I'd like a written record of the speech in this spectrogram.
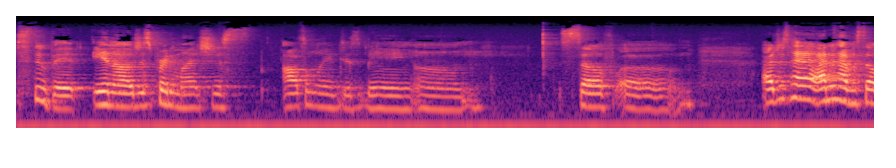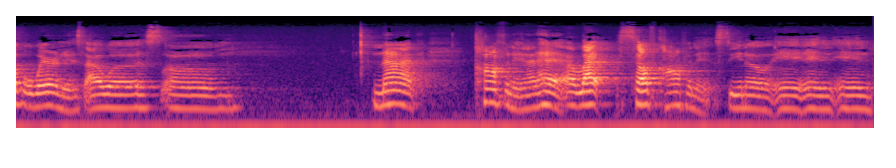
stupid. You know, just pretty much just ultimately just being um self um I just had I didn't have a self awareness. I was um not confident. I had I lacked self confidence, you know, and and and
